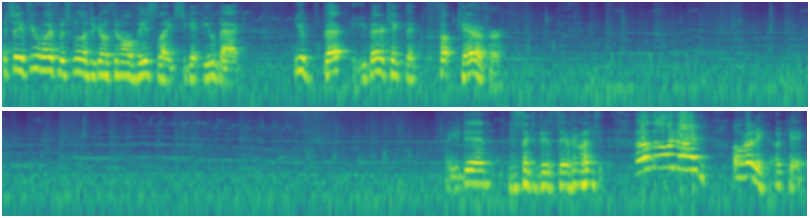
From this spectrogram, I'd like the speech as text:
and say if your wife was willing to go through all these lengths to get you back, you bet you better take the fuck care of her. Oh, you did. Just like to do this to everyone. Oh no, I died already. Okay.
